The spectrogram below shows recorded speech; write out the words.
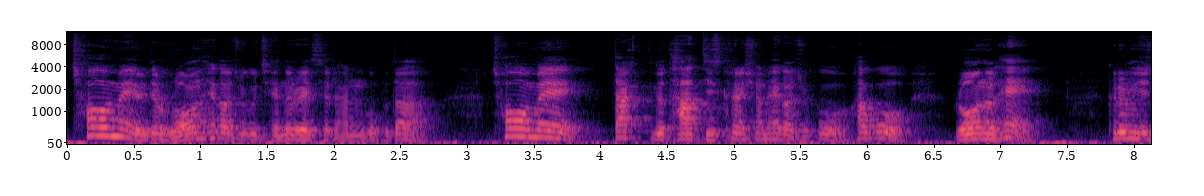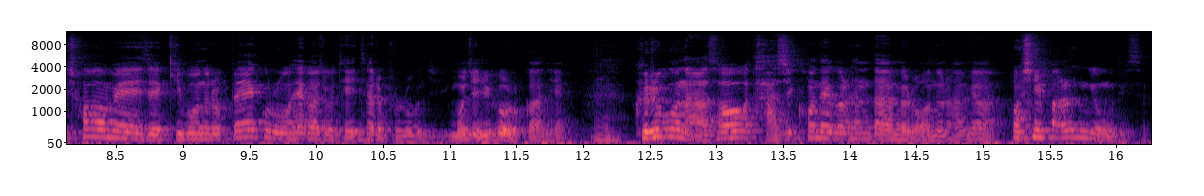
처음에 예를 들어 run 해가지고 generate를 하는 것보다 처음에 딱 이거 다 disconnection 해가지고 하고 run을 해. 그러면 이제 처음에 이제 기본으로 백으로 해가지고 데이터를 불러 먼저 읽어올 거 아니에요? 네. 그러고 나서 다시 connect를 한 다음에 run을 하면 훨씬 빠른 경우도 있어요.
